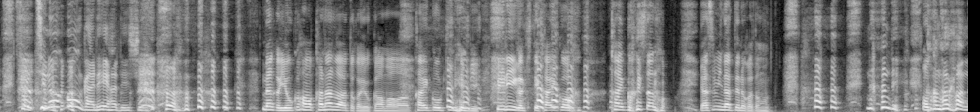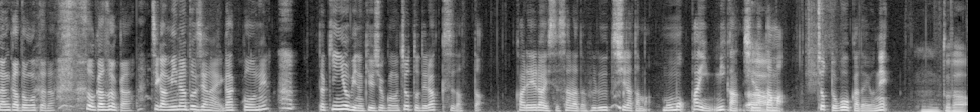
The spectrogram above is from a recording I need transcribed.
そっちの方がレアでしょ。なんか横浜、神奈川とか横浜は開港記念日、フェリーが来て開港、開港したの、休みになってんのかと思って。なんで神奈川なんかと思ったら。そうかそうか。違う港じゃない。学校ねだ金曜日の給食もちょっとデラックスだった。カレーライスサラダフルーツ白玉。桃パインみかん白玉。ちょっと豪華だよね。本当だ。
